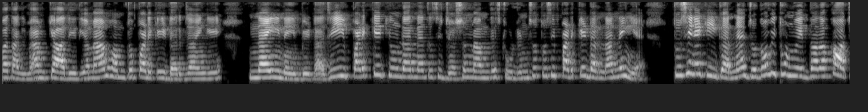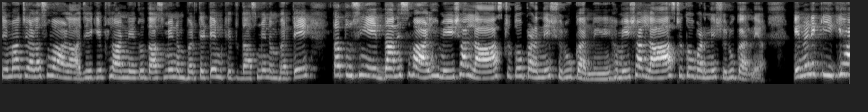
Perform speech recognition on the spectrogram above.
पता नहीं मैम क्या दे दिया मैम हम तो पढ़ के ही डर जाएंगे ਨਹੀਂ ਨਹੀਂ ਬੇਟਾ ਜੀ ਪੜ੍ਹ ਕੇ ਕਿਉਂ ਡਰਨਾ ਹੈ ਤੁਸੀਂ ਜਸ਼ਨ ਮੈਮ ਦੇ ਸਟੂਡੈਂਟਸ ਹੋ ਤੁਸੀਂ ਪੜ੍ਹ ਕੇ ਡਰਨਾ ਨਹੀਂ ਹੈ ਤੁਸੀਂ ਨੇ ਕੀ ਕਰਨਾ ਹੈ ਜਦੋਂ ਵੀ ਤੁਹਾਨੂੰ ਇਦਾਂ ਦਾ ਘਾਚੇ ਮਾਚੇ ਵਾਲਾ ਸਵਾਲ ਆ ਜੇ ਕਿ ਫਲਾਣੇ ਤੋਂ 10ਵੇਂ ਨੰਬਰ ਤੇ ਢਿਮਕੇ ਤੋਂ 10ਵੇਂ ਨੰਬਰ ਤੇ ਤਾਂ ਤੁਸੀਂ ਇਦਾਂ ਦੇ ਸਵਾਲ ਹਮੇਸ਼ਾ ਲਾਸਟ ਤੋਂ ਪੜ੍ਹਨੇ ਸ਼ੁਰੂ ਕਰਨੇ ਨੇ ਹਮੇਸ਼ਾ ਲਾਸਟ ਤੋਂ ਪੜ੍ਹਨੇ ਸ਼ੁਰੂ ਕਰਨੇ ਆ ਇਹਨਾਂ ਨੇ ਕੀ ਕਿਹਾ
